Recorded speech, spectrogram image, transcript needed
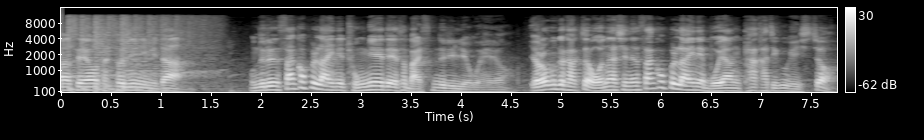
안녕하세요. 닥터진입니다. 오늘은 쌍꺼풀 라인의 종류에 대해서 말씀드리려고 해요. 여러분들 각자 원하시는 쌍꺼풀 라인의 모양 다 가지고 계시죠?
